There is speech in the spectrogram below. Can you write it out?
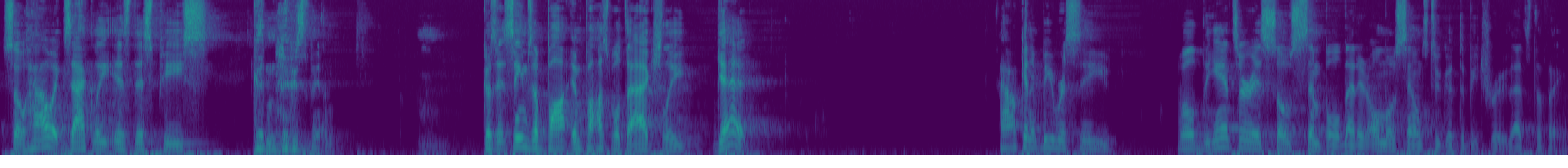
So, how exactly is this peace good news then? Because it seems impossible to actually get. How can it be received? Well, the answer is so simple that it almost sounds too good to be true. That's the thing.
